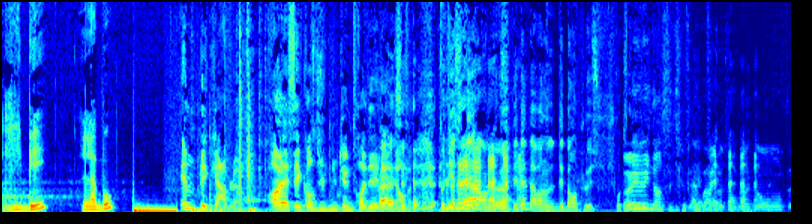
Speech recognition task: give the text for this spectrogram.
Libé, Labo. Impeccable. Oh la séquence du Nukem 3D, elle est énorme. Armes. C'était bien d'avoir notre débat en plus. Je crois que Oui, non, c'était La voix un peu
